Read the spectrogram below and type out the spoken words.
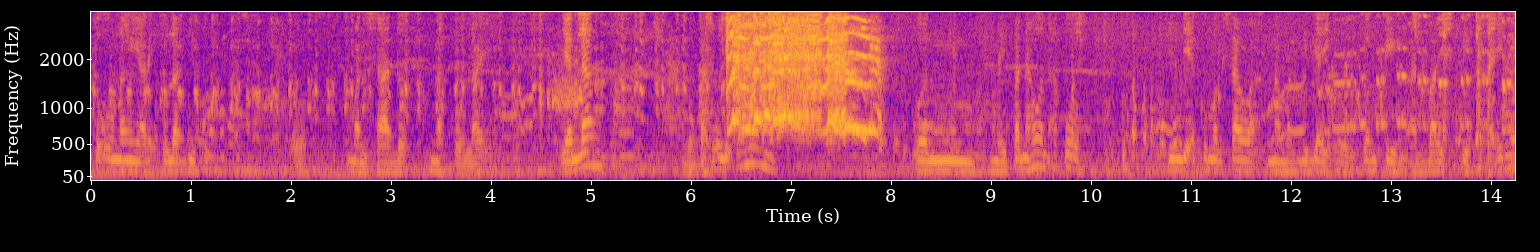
totoo nangyayari tulad nito. So, mansado na kulay. Yan lang. Bukas ulit naman. Kung may panahon ako, hindi ako magsawa na magbigay o konting advice tips sa inyo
